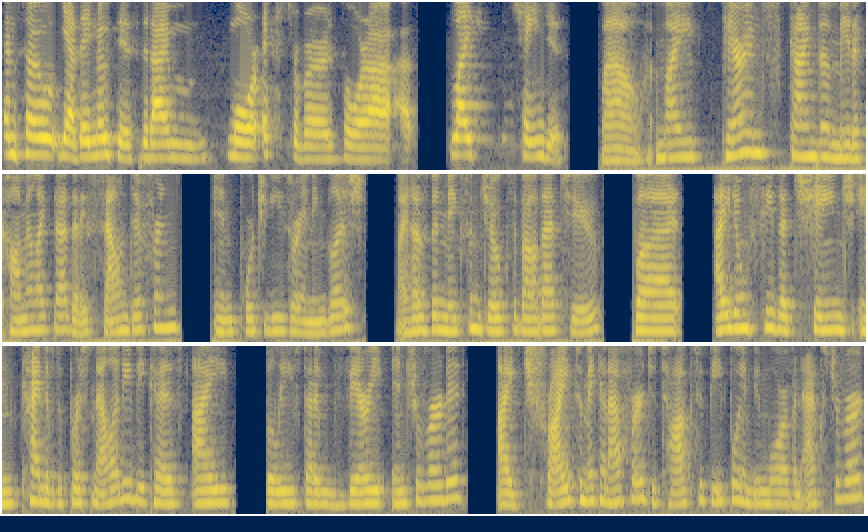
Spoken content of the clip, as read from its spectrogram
and so yeah, they notice that I'm more extrovert or uh, uh like changes. Wow, my parents kind of made a comment like that that I sound different in Portuguese or in English. My husband makes some jokes about that too, but I don't see that change in kind of the personality because I believe that I'm very introverted. I try to make an effort to talk to people and be more of an extrovert,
